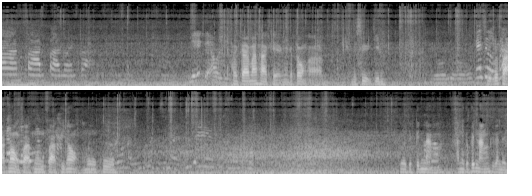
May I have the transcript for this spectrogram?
านปานปานเหมือนปานเด็กเดี๋ยวเอาเลยดิใครใกล้มาทาแขกนี่ก็ต้องอ่าไปซื้อกินแม่ซื้อไปฝากน้องฝากหมูฝากพี่น้องหมูครูเพื่อจะเป็นหนัง อันนี้ก็เป็นหนังคือกันเลย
